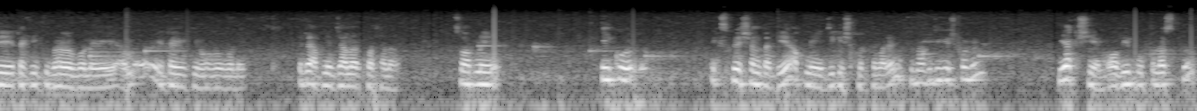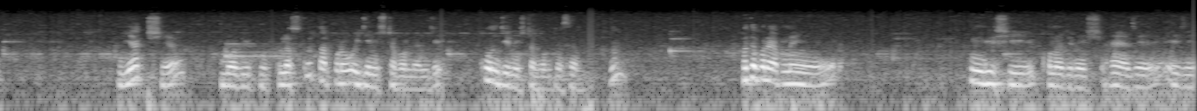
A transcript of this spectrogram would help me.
যে এটাকে কীভাবে বলে এটাকে কীভাবে বলে, এটা আপনি জানার কথা না। সো আপনি এই এক্সপ্রেশনটা দিয়ে আপনি জিজ্ঞেস করতে পারেন। কীভাবে জিজ্ঞেস করবেন? ইয়াকশিয়া মভি পুপুলাস্কু ইয়াকশিয়া মভি পুপুলাস্কু তারপরে ওই জিনিসটা বললেন যে, কোন জিনিসটা বলতেছেন? হতে পারে আপনি ইংলিশই কোনো জিনিস হ্যাঁ যে এই যে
